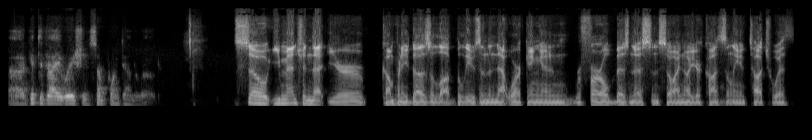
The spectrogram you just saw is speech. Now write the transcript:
uh, get the valuation at some point down the road. So you mentioned that your company does a lot believes in the networking and referral business, and so I know you're constantly in touch with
